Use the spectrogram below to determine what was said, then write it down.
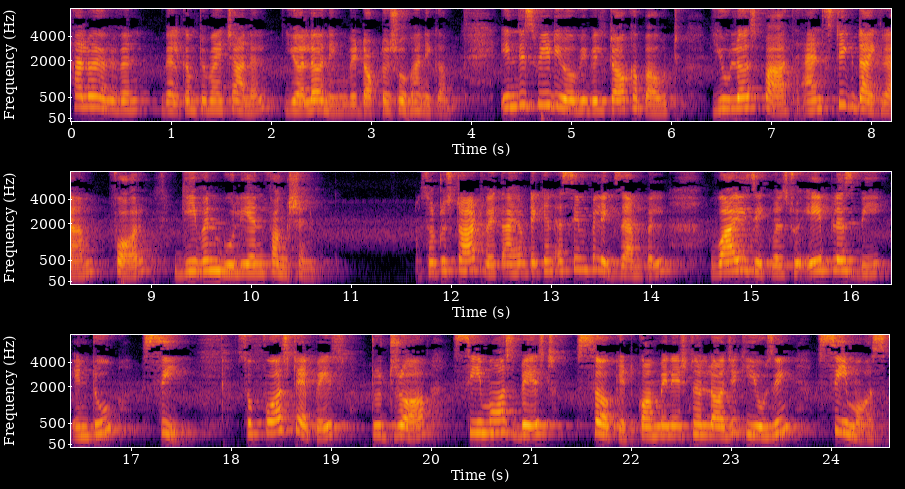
Hello everyone, welcome to my channel. You are learning with Dr. Shobha Nikam. In this video, we will talk about Euler's path and stick diagram for given Boolean function. So to start with, I have taken a simple example y is equals to a plus b into c. So first step is to draw CMOS based circuit combinational logic using CMOS.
